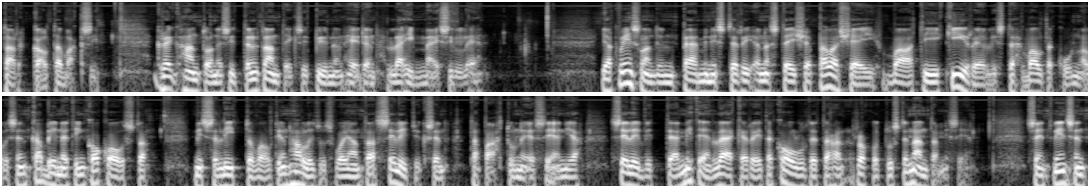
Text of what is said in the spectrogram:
tarkkailtavaksi. Greg Hunt on esittänyt anteeksi pyynnön heidän lähimmäisilleen. Ja Queenslandin pääministeri Anastasia Palaszczuk vaatii kiireellistä valtakunnallisen kabinetin kokousta, missä liittovaltion hallitus voi antaa selityksen tapahtuneeseen ja selvittää, miten lääkäreitä koulutetaan rokotusten antamiseen. St. Vincent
